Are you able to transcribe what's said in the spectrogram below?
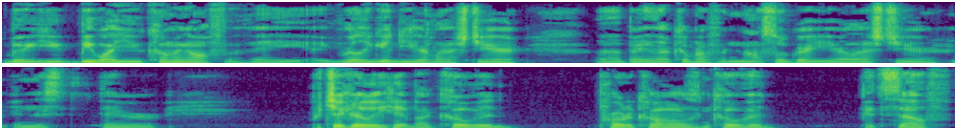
BYU, BYU coming off of a, a really good year last year. Uh, Baylor coming off a not so great year last year. And this, they were particularly hit by COVID protocols and COVID itself.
